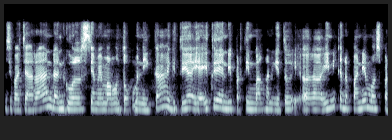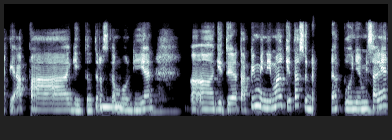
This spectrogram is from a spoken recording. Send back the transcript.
masih pacaran dan goalsnya memang untuk menikah gitu ya, ya itu yang dipertimbangkan gitu. Uh, ini ke depannya mau seperti apa gitu. Terus hmm. kemudian uh, uh, gitu ya. Tapi minimal kita sudah punya misalnya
